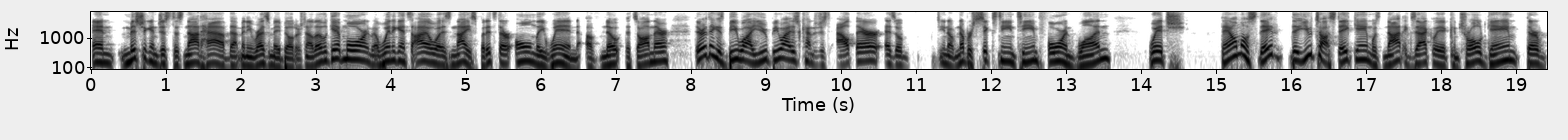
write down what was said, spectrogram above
And Michigan just does not have that many resume builders. Now they'll get more. A win against Iowa is nice, but it's their only win of note that's on there. The other thing is BYU. BYU is kind of just out there as a you know number 16 team, four and one, which they almost they the Utah State game was not exactly a controlled game. Their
